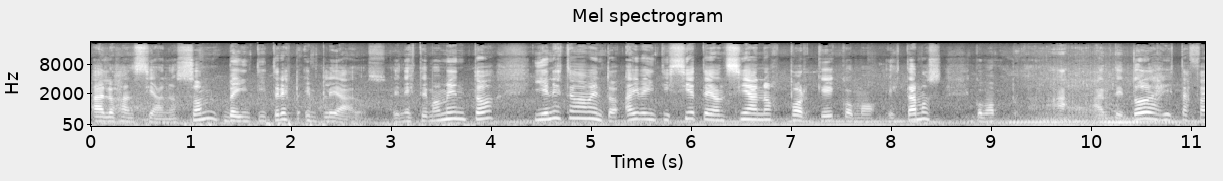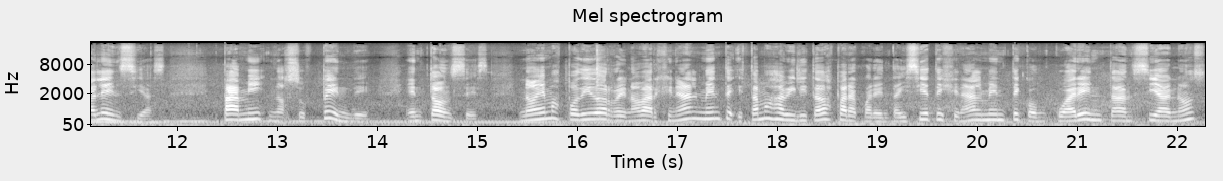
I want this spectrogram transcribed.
a los ancianos. Son 23 empleados en este momento y en este momento hay 27 ancianos porque como estamos como ante todas estas falencias, PAMI nos suspende. Entonces, no hemos podido renovar. Generalmente estamos habilitados para 47 y generalmente con 40 ancianos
